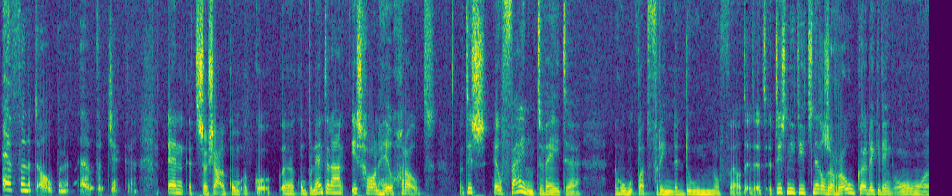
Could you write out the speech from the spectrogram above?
even het openen, even checken. En het sociale eh, component eraan is gewoon heel groot. Het is heel fijn om te weten hoe, wat vrienden doen. Of, het, het, het is niet iets net als roken, dat je denkt, oh,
